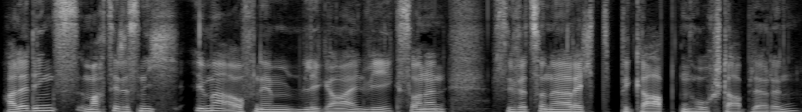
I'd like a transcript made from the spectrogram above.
Allerdings macht sie das nicht immer auf einem legalen Weg, sondern sie wird zu einer recht begabten Hochstaplerin.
